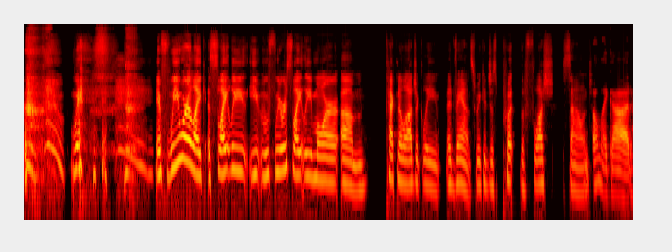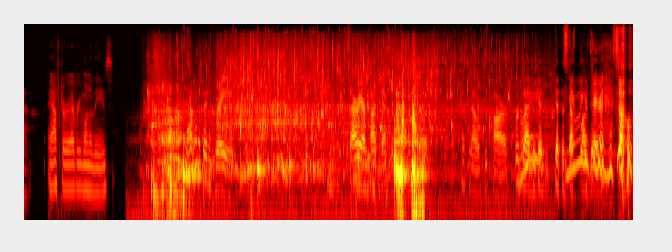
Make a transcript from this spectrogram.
If we were like slightly if we were slightly more um technologically advanced we could just put the flush sound Oh my god, after every one of these that would have been great. Sorry, our podcast is not so great. Has no. We're glad we could get the stuff maybe we plugged could figure in. that So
